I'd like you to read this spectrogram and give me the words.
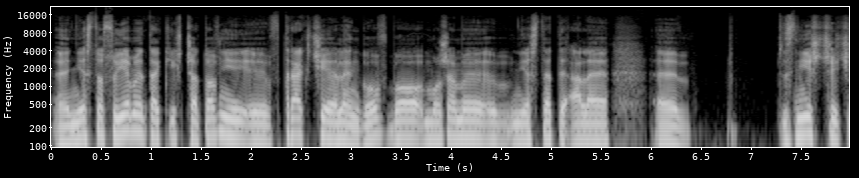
E, nie stosujemy takich czatowni e, w trakcie lęgów, bo możemy e, niestety, ale zniszczyć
